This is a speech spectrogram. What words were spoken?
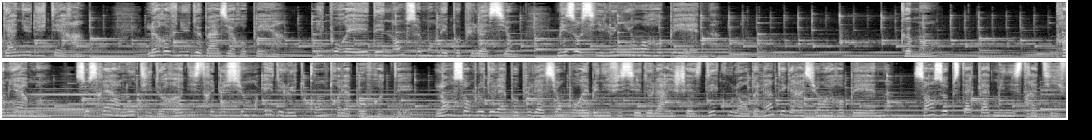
gagne du terrain, le revenu de base européen. Il pourrait aider non seulement les populations, mais aussi l'Union européenne. Comment? Premièrement, ce serait un outil de redistribution et de lutte contre la pauvreté. L'ensemble de la population pourrait bénéficier de la richesse découlant de l'intégration européenne sans obstacle administratif,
